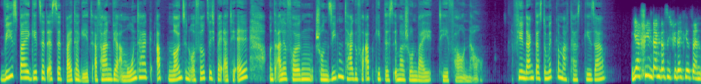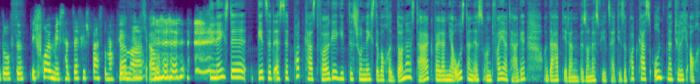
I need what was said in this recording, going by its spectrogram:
Wie es bei GZSZ weitergeht, erfahren wir am Montag ab 19.40 Uhr bei RTL und alle Folgen schon sieben Tage vorab gibt es immer schon bei TV Now. Vielen Dank, dass du mitgemacht hast, Gisa. Ja, vielen Dank, dass ich wieder hier sein durfte. Ich freue mich. Es hat sehr viel Spaß gemacht, wie ja, immer. ich auch. Die nächste GZSZ Podcast-Folge gibt es schon nächste Woche Donnerstag, weil dann ja Ostern ist und Feiertage. Und da habt ihr dann besonders viel Zeit, diese Podcasts und natürlich auch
